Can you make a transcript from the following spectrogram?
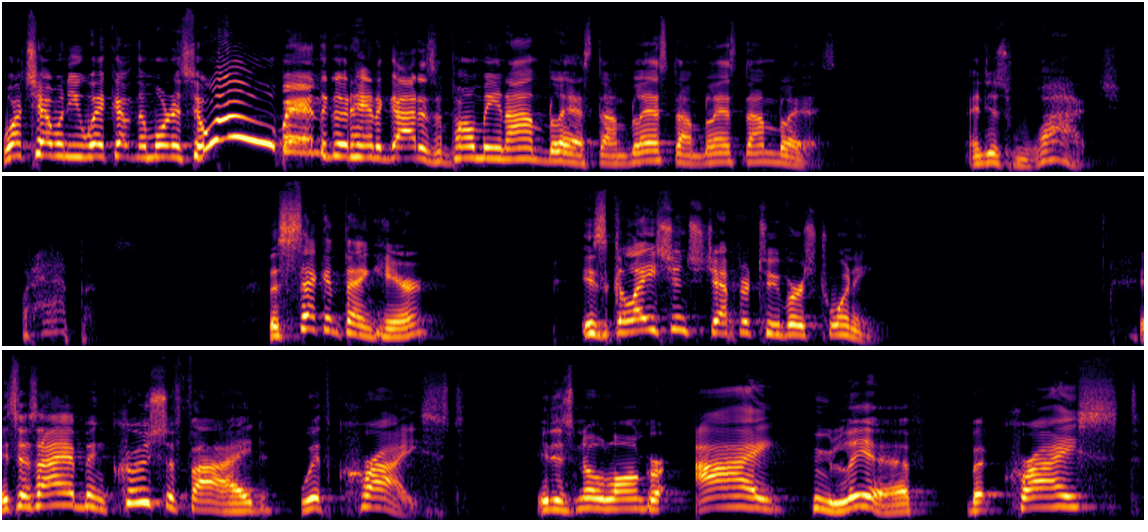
Watch how when you wake up in the morning and say, Whoa, man, the good hand of God is upon me and I'm blessed. I'm blessed. I'm blessed. I'm blessed. And just watch what happens? The second thing here is Galatians chapter 2 verse 20. It says, "I have been crucified with Christ. It is no longer I who live, but Christ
